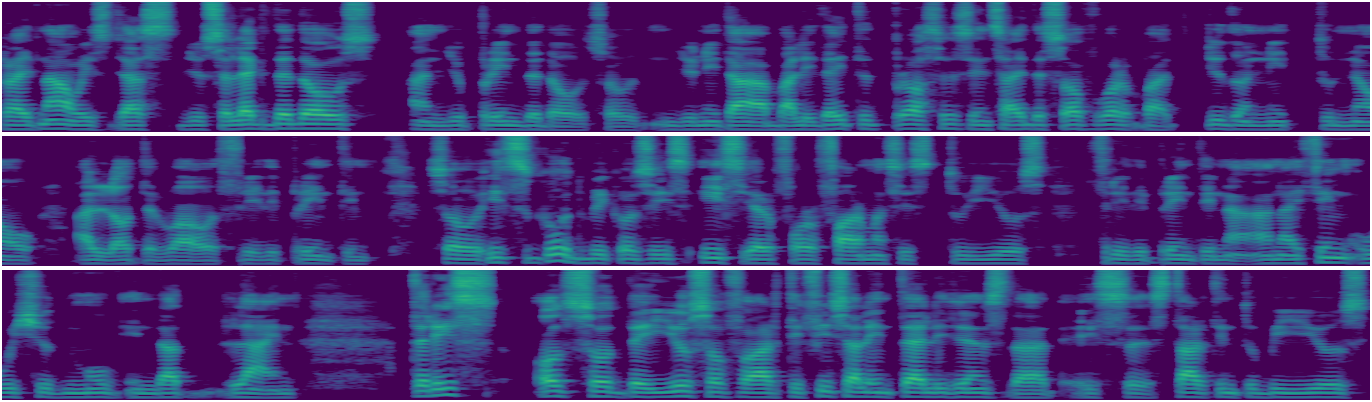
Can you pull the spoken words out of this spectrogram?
Right now it's just you select the dose and you print the dose. So you need a validated process inside the software, but you don't need to know a lot about 3D printing. So it's good because it's easier for pharmacists to use 3D printing, and I think we should move in that line. There is also the use of artificial intelligence that is uh, starting to be used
